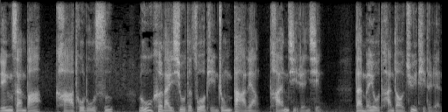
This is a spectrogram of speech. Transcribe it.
零三八，卡图卢斯·卢克莱修的作品中大量谈及人性，但没有谈到具体的人。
